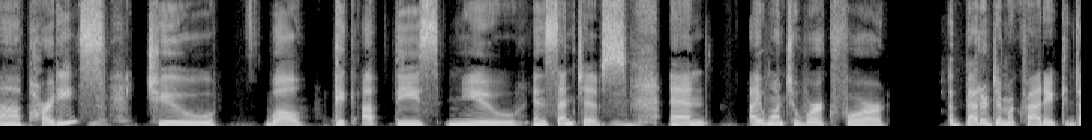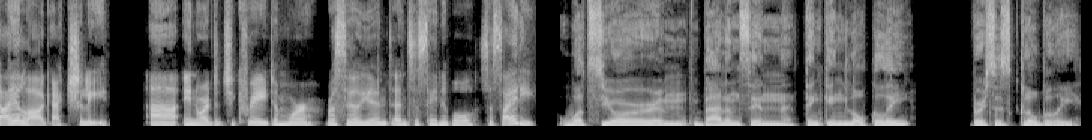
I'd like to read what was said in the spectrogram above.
uh, parties yeah. to, well, pick up these new incentives. Mm-hmm. And I want to work for a better democratic dialogue, actually, uh, in order to create a more resilient and sustainable society. What's your um, balance in thinking locally versus globally?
